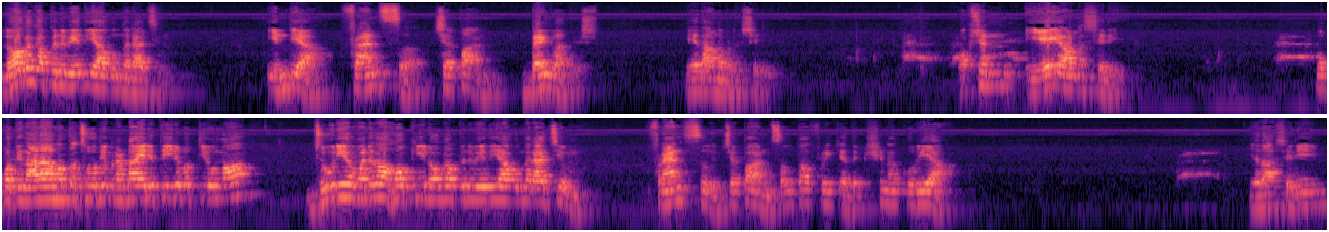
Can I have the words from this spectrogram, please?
ലോകകപ്പിന് വേദിയാകുന്ന രാജ്യം. India France Japan Bangladesh. ഏതാണ് ഇവിടെ ശരി? ഓപ്ഷൻ എ ആണ് ശരി. മുപ്പത്തിനാലാമത്തെ ചോദ്യം. രണ്ടായിരത്തി ഇരുപത്തിയൊന്ന് ജൂനിയർ വനിതാ ഹോക്കി ലോകകപ്പിന് വേദിയാകുന്ന രാജ്യം ഫ്രാൻസ് ജപ്പാൻ സൗത്ത് ആഫ്രിക്ക ദക്ഷിണ കൊറിയ. ഏതാ ശരി?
